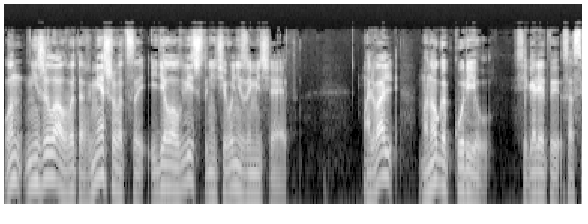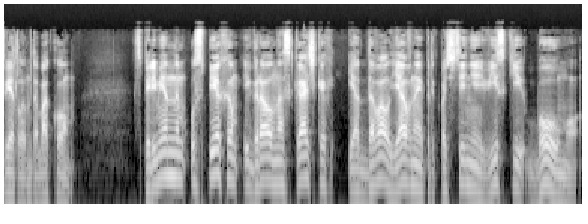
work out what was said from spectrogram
Он не желал в это вмешиваться и делал вид, что ничего не замечает. Мальваль много курил, сигареты со светлым табаком. С переменным успехом играл на скачках и отдавал явное предпочтение виски Боуму.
